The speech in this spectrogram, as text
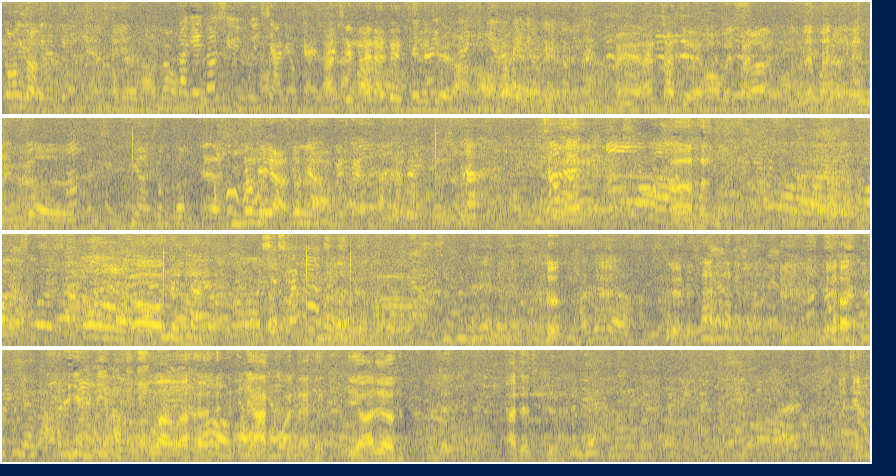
装的。OK，好，那我们大家都是为下了解来咱先来来对直接。啦，哦，OK OK。哎，咱站起来吼，要拜拜吼，要拜拜，有有现在中痛，你就贴啊，就贴啊，要拜拜。超人哦哦，谢谢有啊有啊，牙管呢？牙就啊对。啊，这种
